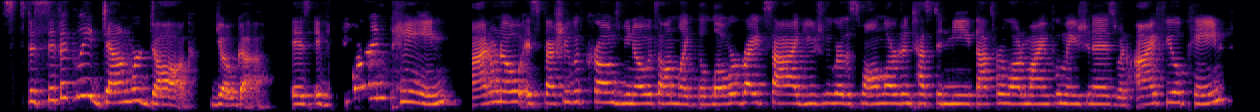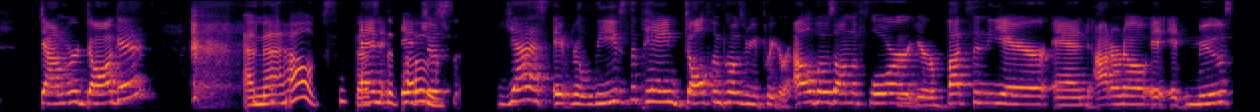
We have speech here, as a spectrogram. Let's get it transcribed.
Specifically downward dog yoga is if you are in pain, I don't know, especially with Crohn's, we know it's on like the lower right side, usually where the small and large intestine meet. That's where a lot of my inflammation is. When I feel pain, downward dog it. and that helps. That's the pose. Just, yes, it relieves the pain. Dolphin pose, where you put your elbows on the floor, mm-hmm. your butt's in the air, and I don't know, it, it moves.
